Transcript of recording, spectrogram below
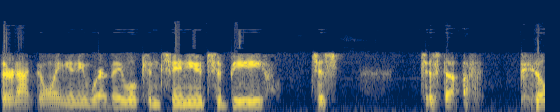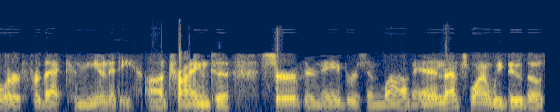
they're not going anywhere. They will continue to be just just a, a pillar for that community, uh, trying to serve their neighbors in love, and that's why we do those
